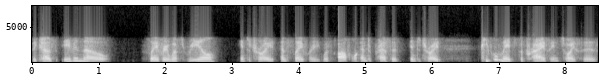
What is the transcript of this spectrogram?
because even though slavery was real in Detroit and slavery was awful and oppressive in Detroit, people made surprising choices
